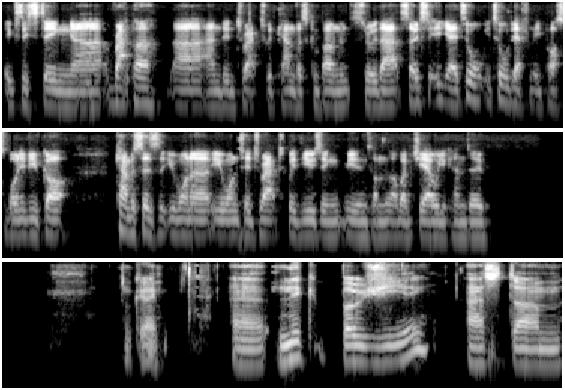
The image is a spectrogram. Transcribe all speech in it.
existing uh, wrapper uh, and interacts with Canvas components through that. So it's yeah, it's all it's all definitely possible. And if you've got canvases that you want to you want to interact with using using something like WebGL, you can do. Okay, uh, Nick Bogier asked. Um,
